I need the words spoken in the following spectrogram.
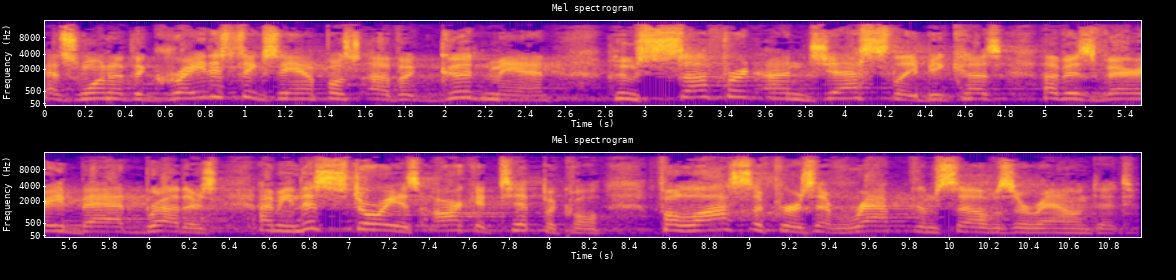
as one of the greatest examples of a good man who suffered unjustly because of his very bad brothers. I mean, this story is archetypical. Philosophers have wrapped themselves around it.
